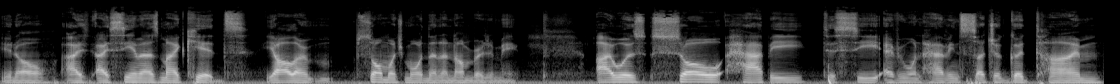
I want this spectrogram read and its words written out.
You know, I, I see them as my kids. Y'all are so much more than a number to me. I was so happy to see everyone having such a good time.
